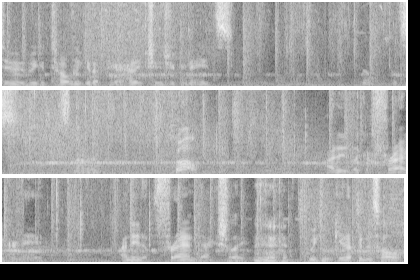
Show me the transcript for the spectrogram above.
dude, we could totally get up here. How do you change your grenades? No, that's, that's not it. Whoa! I need like a frag grenade. I need a friend, actually. we can get up in this hole.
